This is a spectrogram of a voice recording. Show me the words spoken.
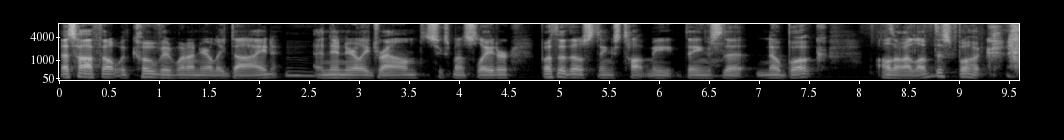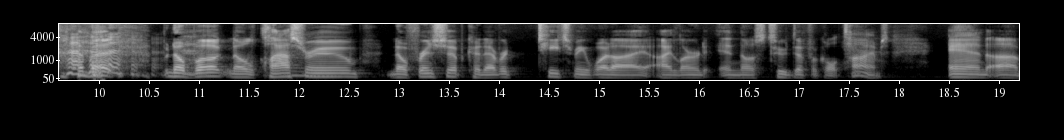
That's how I felt with COVID when I nearly died Mm. and then nearly drowned six months later. Both of those things taught me things that no book, although I love this book, but no book, no classroom, no friendship could ever teach me what I, I learned in those two difficult times. And uh,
